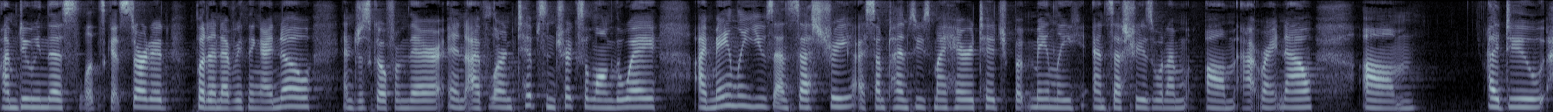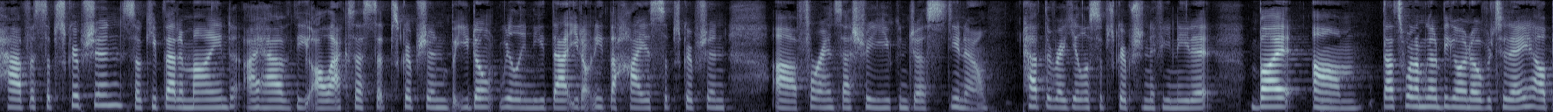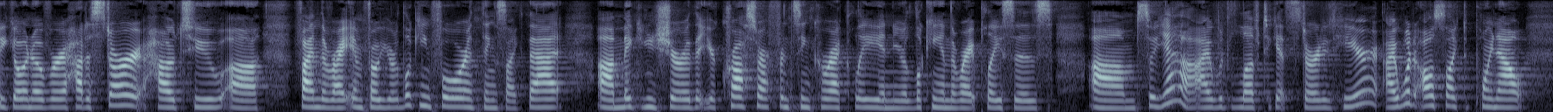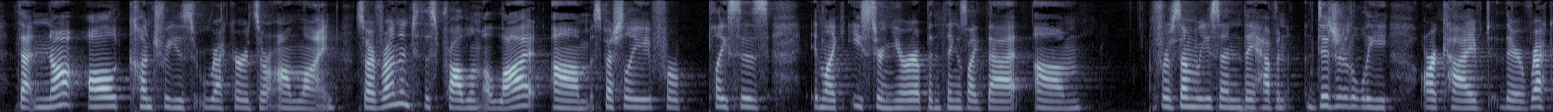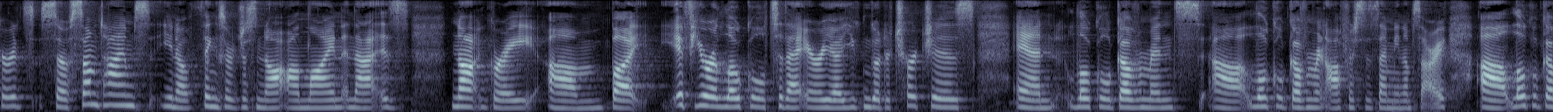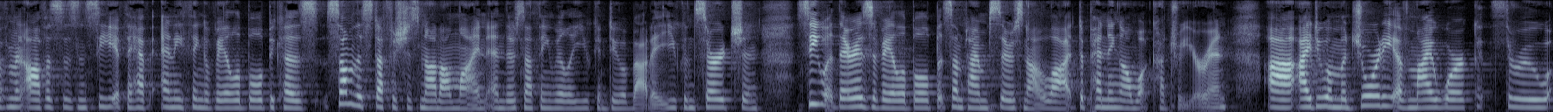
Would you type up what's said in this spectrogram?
I'm doing this, let's get started, put in everything I know, and just go from there. And I've learned tips and tricks along the way. I mainly use Ancestry. I sometimes use MyHeritage, but mainly Ancestry is what I'm um, at right now. Um, I do have a subscription, so keep that in mind. I have the all access subscription, but you don't really need that. You don't need the highest subscription uh, for Ancestry. You can just, you know, have the regular subscription if you need it. But um, that's what I'm going to be going over today. I'll be going over how to start, how to uh, find the right info you're looking for, and things like that. Uh, making sure that you're cross referencing correctly and you're looking in the right places. Um, so, yeah, I would love to get started here. I would also like to point out that not all countries' records are online. So, I've run into this problem a lot, um, especially for places in like Eastern Europe and things like that. Um, for some reason they haven't digitally archived their records. So sometimes you know things are just not online and that is not great. Um, but if you're local to that area, you can go to churches and local governments, uh, local government offices. I mean, I'm sorry, uh, local government offices and see if they have anything available because some of the stuff is just not online and there's nothing really you can do about it. You can search and see what there is available, but sometimes there's not a lot depending on what country you're in. Uh, I do a majority of my work through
